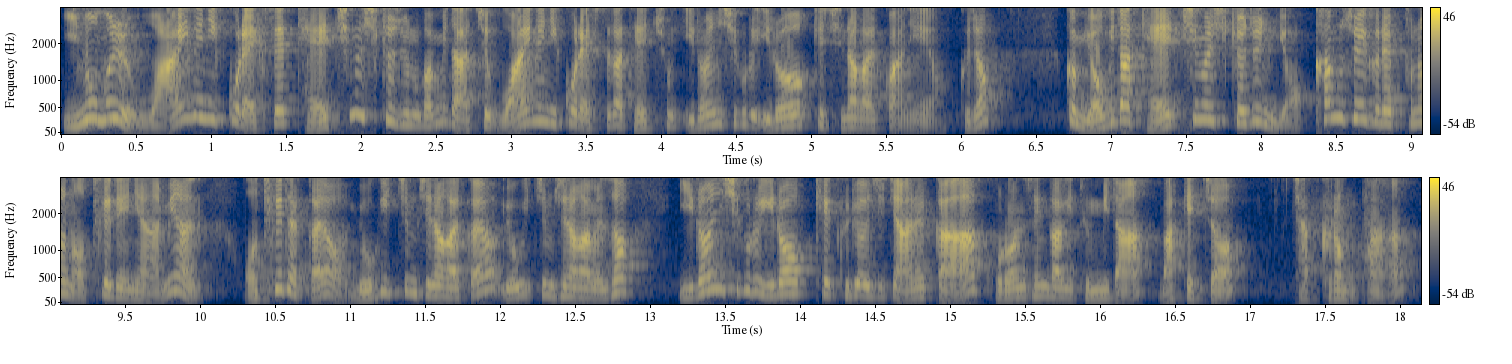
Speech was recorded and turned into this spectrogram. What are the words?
이놈을 y는 이꼴 x에 대칭을 시켜주는 겁니다. 즉 y는 이꼴 x가 대충 이런 식으로 이렇게 지나갈 거 아니에요. 그죠? 그럼 여기다 대칭을 시켜준 역함수의 그래프는 어떻게 되냐 하면 어떻게 될까요? 여기쯤 지나갈까요? 여기쯤 지나가면서 이런 식으로 이렇게 그려지지 않을까? 그런 생각이 듭니다. 맞겠죠? 자, 그럼 다.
